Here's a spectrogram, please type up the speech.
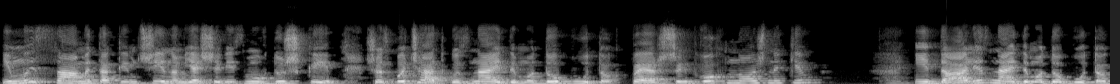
І ми саме таким чином, я ще візьму в дужки, що спочатку знайдемо добуток перших двох множників. І далі знайдемо добуток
